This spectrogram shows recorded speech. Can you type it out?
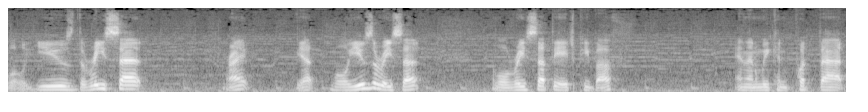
we'll use the reset, right? Yep, we'll use the reset. We'll reset the HP buff. And then we can put that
